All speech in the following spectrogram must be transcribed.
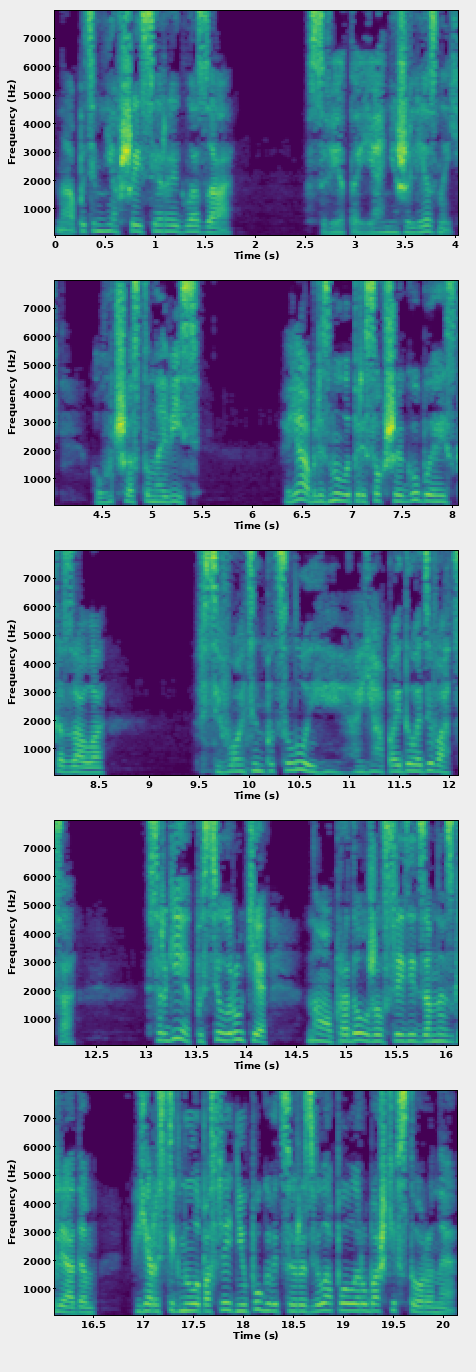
на потемневшие серые глаза. «Света, я не железный. Лучше остановись». Я облизнула пересохшие губы и сказала, «Всего один поцелуй, а я пойду одеваться». Сергей отпустил руки, но продолжил следить за мной взглядом. Я расстегнула последнюю пуговицу и развела полы рубашки в стороны.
